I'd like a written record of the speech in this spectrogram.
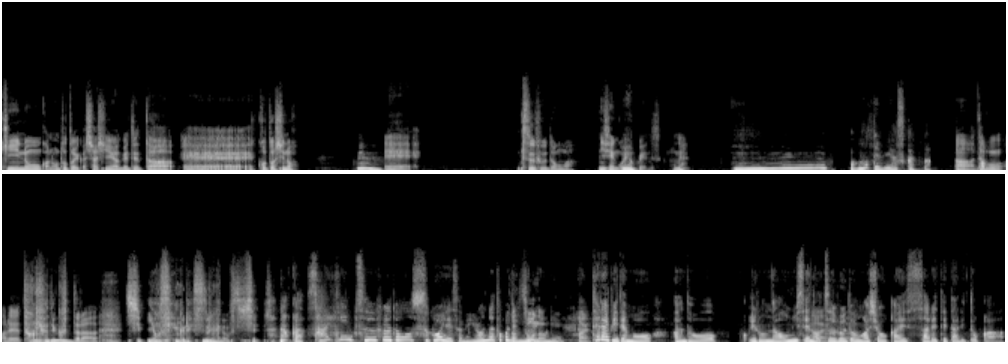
昨日かな、一昨日か写真上げてた、えー今年の、うん。えー、痛風丼は2500円ですからね。うーん。思ったより安かった。ああ、多分あれ、東京で食ったら、し4000円ぐらいするかもしれない。なんか最近痛風丼すごいですよね。いろんなとこであ、見そうなの？るように。はい。テレビでも、あの、いろんなお店の痛風丼が紹介されてたりとか、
